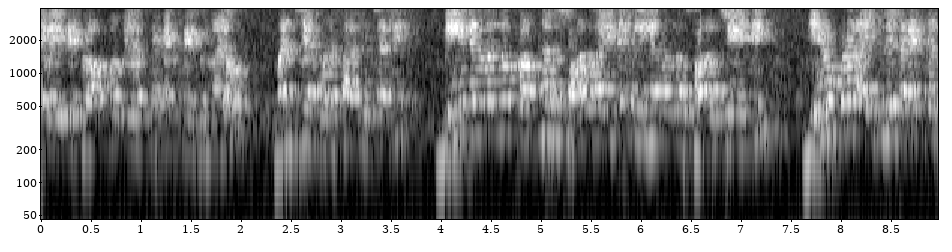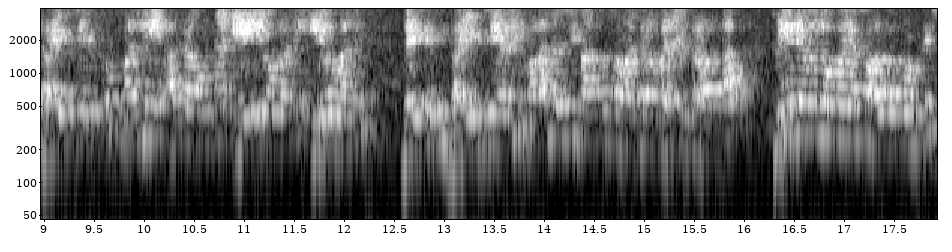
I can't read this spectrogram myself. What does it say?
ఏవైతే ప్రాబ్లం మీద సెకండ్ ఫేజ్ ఉన్నాయో మంచిగా కొనసాగించాలి మీ లెవెల్లో ప్రాబ్లం సాల్వ్ అయితే మీ లెవెల్లో సాల్వ్ చేయండి. మీరు కూడా రైతులు కరెక్ట్గా గైడ్ చేస్తూ మళ్ళీ అక్కడ ఉన్న ఏఓ కానీ ఏఓ కానీ దయచేసి గైడ్ చేయాలి. వాళ్ళు వచ్చి మాకు సమాచారం వచ్చిన తర్వాత మీ లెవెల్లో ఒకవేళ సాల్వ్ అవ్వకుంటే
